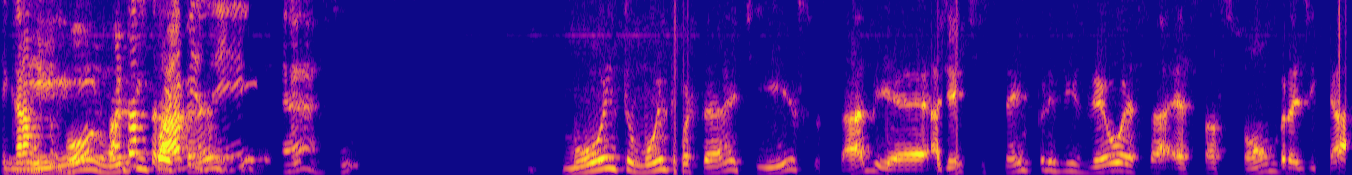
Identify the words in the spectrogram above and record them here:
tem cara muito bom, muito das traves aí. É, sim. Muito, muito importante isso, sabe? É, a gente sempre viveu essa, essa sombra de que ah,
